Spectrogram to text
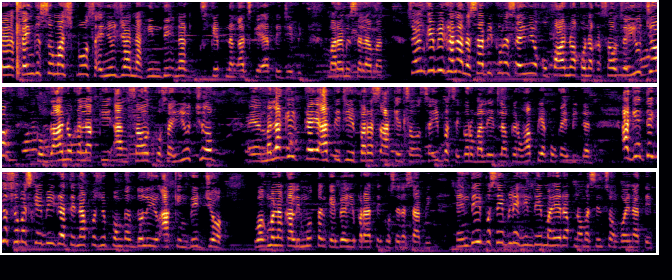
Kaya thank you so much po sa inyo dyan na hindi nag-skip ng ads kay Ate JB. Maraming salamat. So yun kaibigan na, nasabi ko na sa inyo kung paano ako nakasahod sa YouTube, kung gaano kalaki ang sahod ko sa YouTube. Ayan, malaki kay Ate G para sa akin. So, sa iba siguro maliit lang pero happy ako kaibigan. Again, thank you so much kaibigan. Tinapos niyo po hanggang dulo yung aking video. Huwag mo lang kalimutan kaibigan yung parati ko sinasabi. Hindi posible, hindi mahirap na masinso ang buhay natin.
